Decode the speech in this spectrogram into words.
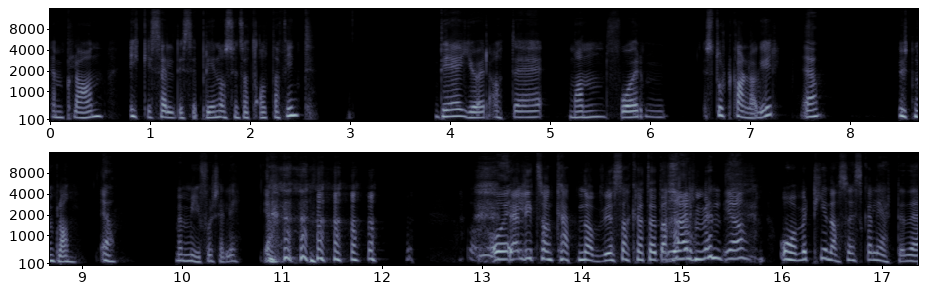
en plan, ikke selvdisiplin og syns at alt er fint? Det gjør at eh, man får stort garnlager Ja. uten plan. Ja. Med mye forskjellig. Ja. Det er litt sånn Captain Obvious akkurat dette her, men ja. over tid da så eskalerte det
